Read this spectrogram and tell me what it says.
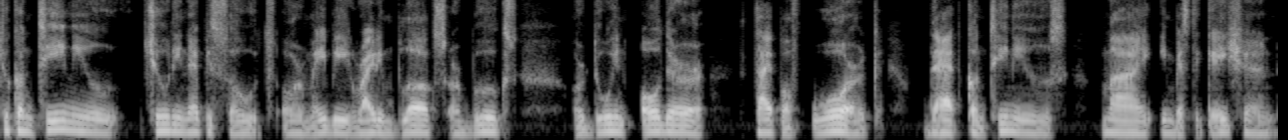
to continue shooting episodes or maybe writing blogs or books or doing other type of work that continues my investigation,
